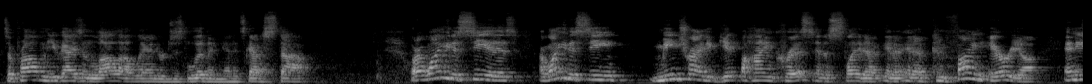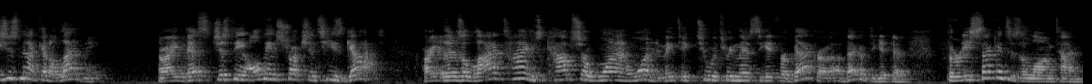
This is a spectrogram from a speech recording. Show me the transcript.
It's a problem you guys in La La Land are just living and it's got to stop. What I want you to see is, I want you to see me trying to get behind Chris in a, in a, in a confined area, and he's just not going to let me. All right, that's just the all the instructions he's got. All right, there's a lot of times cops are one-on-one. It may take two or three minutes to get for a backup, uh, a backup to get there. 30 seconds is a long time.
